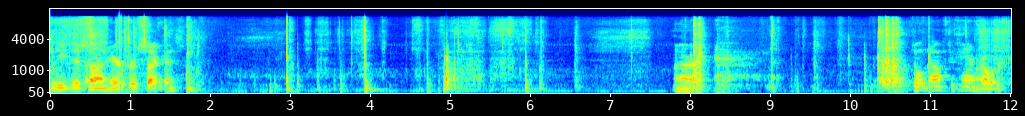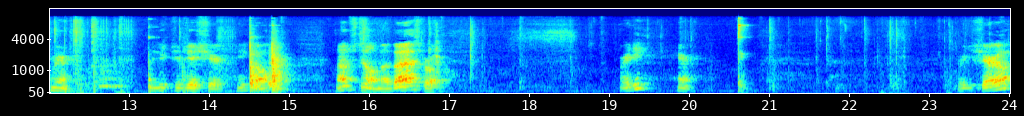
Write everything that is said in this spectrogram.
leave this on here for a second. All right. Don't knock the camera over. Come here. Let me get your dish here. Here you go. I'm still in my bathrobe. Ready? Here. Ready, Cheryl?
